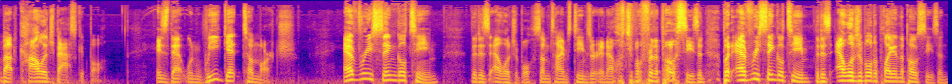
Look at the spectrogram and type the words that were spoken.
about college basketball is that when we get to March, every single team that is eligible, sometimes teams are ineligible for the postseason, but every single team that is eligible to play in the postseason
